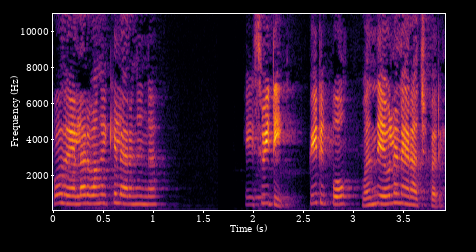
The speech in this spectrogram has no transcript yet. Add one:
போதும் எல்லாரும் வாங்க கீழே இறங்குங்க. ஏய் ஸ்வீட்டி வீட்டுக்கு போ. வந்து எவ்வளோ நேரம் ஆச்சு பாரு.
